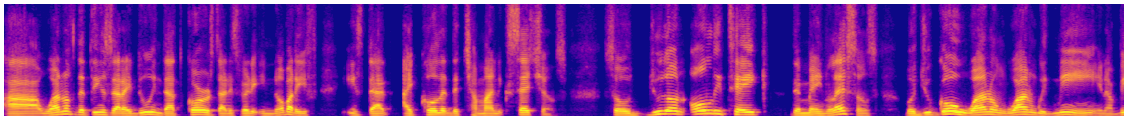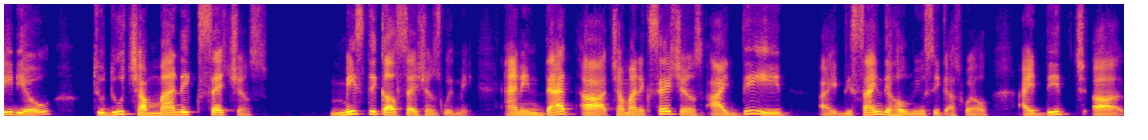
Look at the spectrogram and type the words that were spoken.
Uh, one of the things that I do in that course that is very innovative is that I call it the shamanic sessions. So you don't only take the main lessons, but you go one on one with me in a video to do shamanic sessions, mystical sessions with me. And in that uh, shamanic sessions, I did I designed the whole music as well. I did uh,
